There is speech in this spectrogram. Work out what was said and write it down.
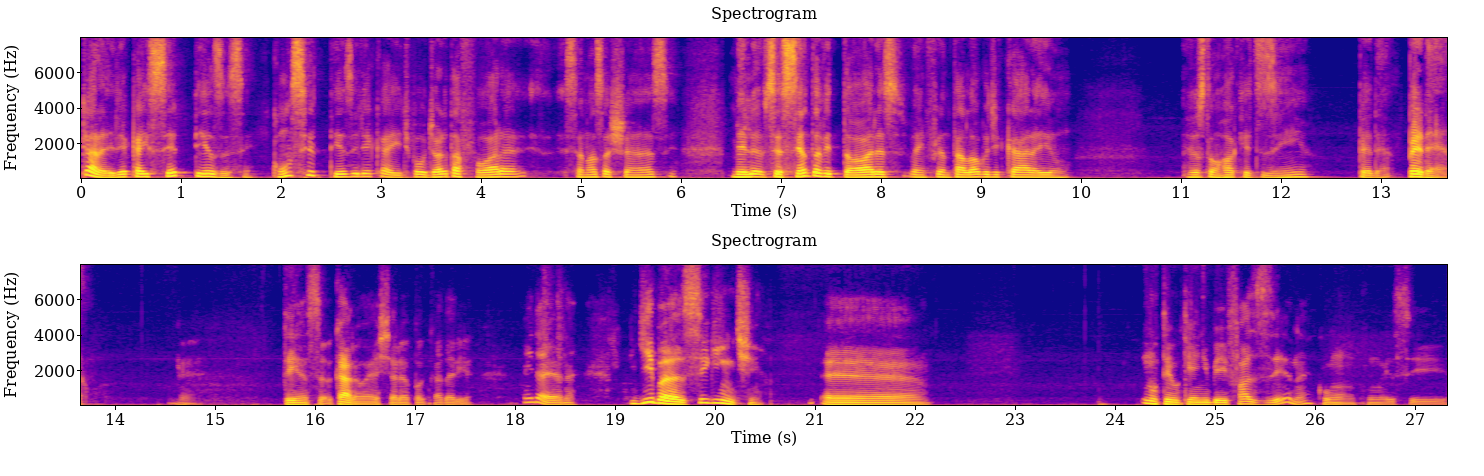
Cara, ele ia cair certeza, assim. Com certeza ele ia cair. Tipo, o Jordan tá fora, essa é a nossa chance. Melhor, 60 vitórias, vai enfrentar logo de cara aí um Houston Rocketzinho. Perdemos. Perdemos. É. Essa... Cara, o Ash era pancadaria. Ainda é, né? Gibas, seguinte. É... Não tem o que a NBA fazer, né? Com, com, esse,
